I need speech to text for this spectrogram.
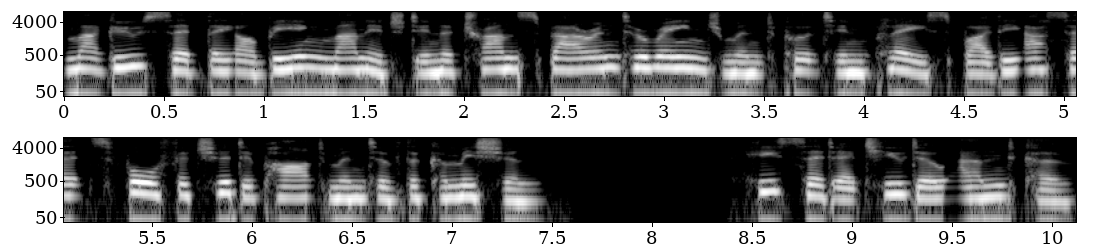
Magu said they are being managed in a transparent arrangement put in place by the Assets Forfeiture Department of the Commission. He said Etudo & Co.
